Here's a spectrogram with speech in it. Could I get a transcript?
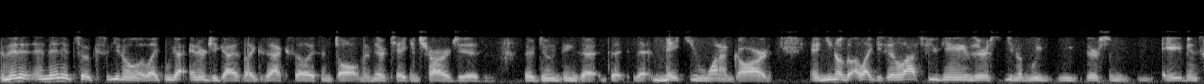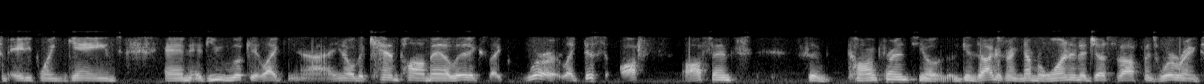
And then it, and then it took, you know, like we got energy guys like Zac Seljaas and Dalton and they're taking charges and they're doing things that, that, that make you want to guard. And, you know, like you said, the last few games, there's, you know, we, we there's some, been some 80 point games. And if you look at like, uh, you know, the KenPom analytics, like we're like this off offense, the conference. You know, Gonzaga's ranked number one in adjusted offense. We're ranked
